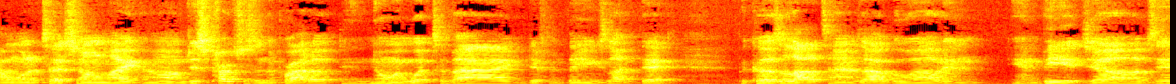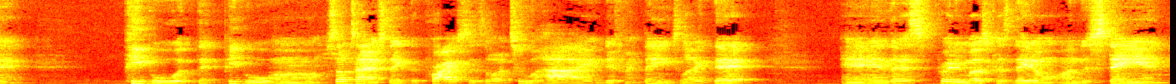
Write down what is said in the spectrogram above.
I want to touch on like um, just purchasing the product and knowing what to buy and different things like that. Because a lot of times I'll go out and, and bid jobs and people would think people um, sometimes think the prices are too high and different things like that. And that's pretty much because they don't understand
